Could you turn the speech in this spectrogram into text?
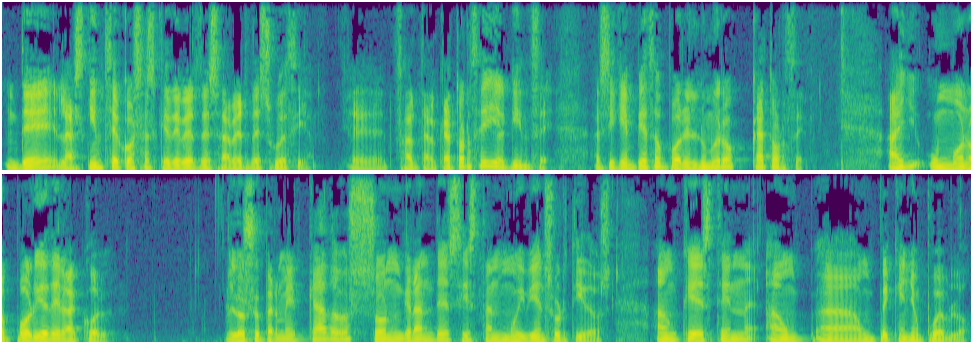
de las 15 cosas que debes de saber de Suecia. Eh, falta el 14 y el 15. Así que empiezo por el número 14. Hay un monopolio del alcohol. Los supermercados son grandes y están muy bien surtidos, aunque estén a un, pequeño pueblo.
